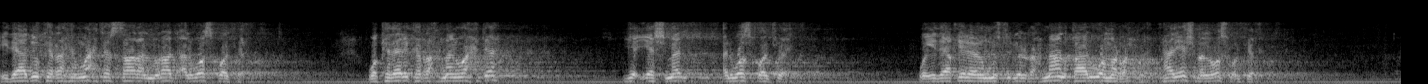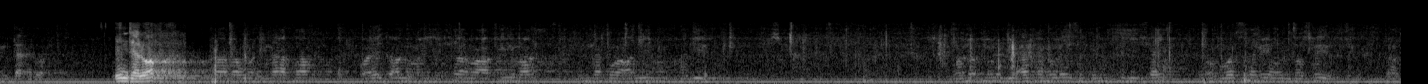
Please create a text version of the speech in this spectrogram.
إذا ذكر الرحيم وحده صار المراد الوصف والفعل. وكذلك الرحمن وحده يشمل الوصف والفعل. وإذا قيل لهم مسجد للرحمن قالوا وما الرحمن؟ هذا يشمل الوصف والفعل. انتهى الوقت. ويجعل من يشاء عقيما انه عليم قدير ونؤمن بانه ليس كمثله شيء وهو السميع البصير له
